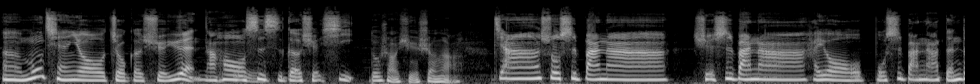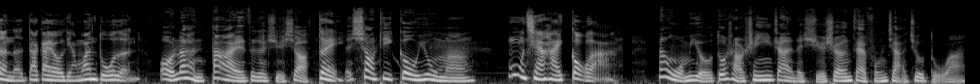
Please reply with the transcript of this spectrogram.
嗯，目前有九个学院，然后四十个学系。多少学生啊？加硕士班啊。学士班啊，还有博士班啊，等等的，大概有两万多人哦，那很大哎，这个学校对校地够用吗？目前还够啦。那我们有多少声音障碍的学生在逢甲就读啊？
